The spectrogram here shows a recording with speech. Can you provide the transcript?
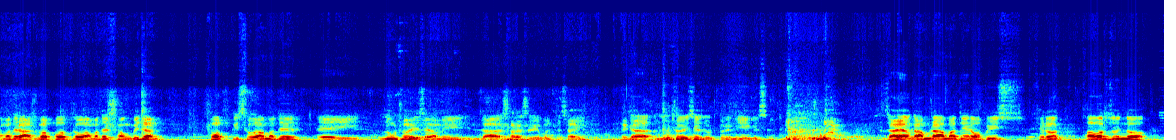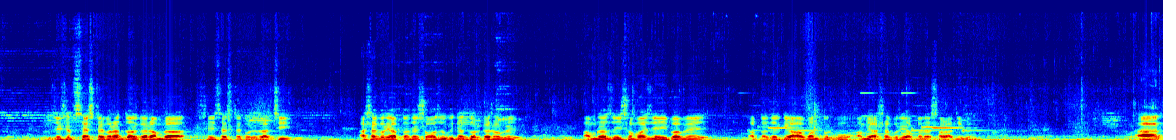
আমাদের আসবাবপত্র, আমাদের সংবিধান সব কিছু আমাদের এই লুট হয়েছে, আমি যা সরাসরি বলতে চাই, এটা লুট হয়েছে, লুট করে নিয়ে গেছে। যাই হোক, আমরা আমাদের অফিস ফেরত পাওয়ার জন্য যেসব চেষ্টা করার দরকার, আমরা সেই চেষ্টা করে যাচ্ছি। আশা করি আপনাদের সহযোগিতার দরকার হবে। আমরা যেই সময় যেইভাবে আপনাদেরকে আহ্বান করব, আমি আশা করি আপনারা সাড়া দিবেন। আর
